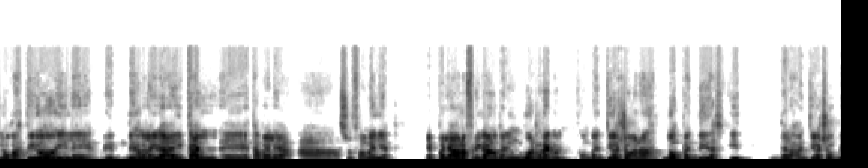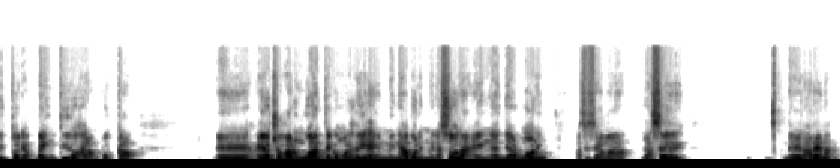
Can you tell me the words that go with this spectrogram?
lo castigó y le dijo que le iba a dedicar eh, esta pelea a su familia. El peleador africano tenía un buen récord con 28 ganadas, 2 perdidas y de las 28 victorias, 22 eran por KO. Eh, ellos chocaron guante, como les dije, en Minneapolis, Minnesota, en el de Harmony, así se llama la sede de la arena,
